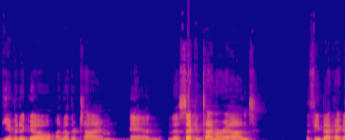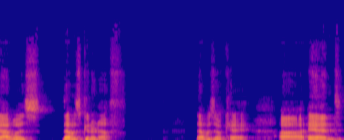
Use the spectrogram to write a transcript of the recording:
give it a go another time. And the second time around, the feedback I got was that was good enough. That was okay. Uh, and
